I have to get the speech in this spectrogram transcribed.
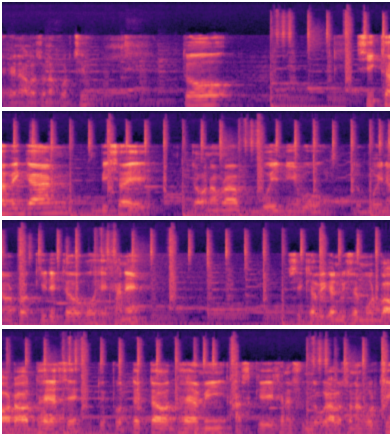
এখানে আলোচনা করছি। তো শিক্ষাবিজ্ঞান বিষয়ে যখন আমরা বই নিব, তো বই নেওয়ার পর কি দেখতে পাবো? এখানে শিক্ষাবিজ্ঞান বিষয়ে মোট বারোটা অধ্যায় আছে। তো প্রত্যেকটা অধ্যায় আমি আজকে এখানে সুন্দর করে আলোচনা করছি।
